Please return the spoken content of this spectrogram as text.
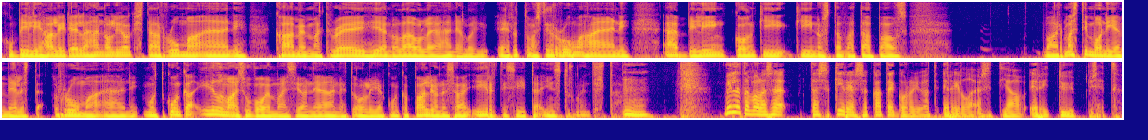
kun Billy Holidaylla hän oli oikeastaan ruma ääni, Carmen McRae, hieno laulaja, hänellä oli ehdottomasti ruma ääni, Abby Lincoln, ki- kiinnostava tapaus, varmasti monien mielestä ruma ääni, mutta kuinka ilmaisuvoimaisia ne äänet oli ja kuinka paljon ne sai irti siitä instrumentista. Mm. Millä tavalla sä tässä kirjassa kategorioit erilaiset ja erityyppiset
